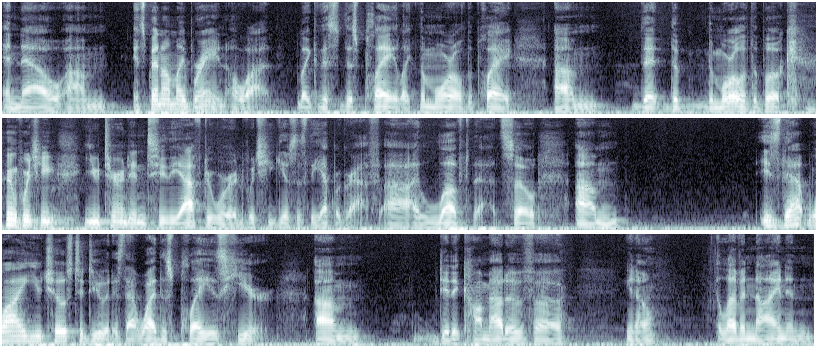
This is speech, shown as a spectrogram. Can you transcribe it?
and now um, it's been on my brain a lot. Like this this play, like the moral of the play. Um, that the the moral of the book, which he you turned into the afterword, which he gives us the epigraph. Uh, I loved that. So, um, is that why you chose to do it? Is that why this play is here? Um, did it come out of, uh, you know, eleven nine and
